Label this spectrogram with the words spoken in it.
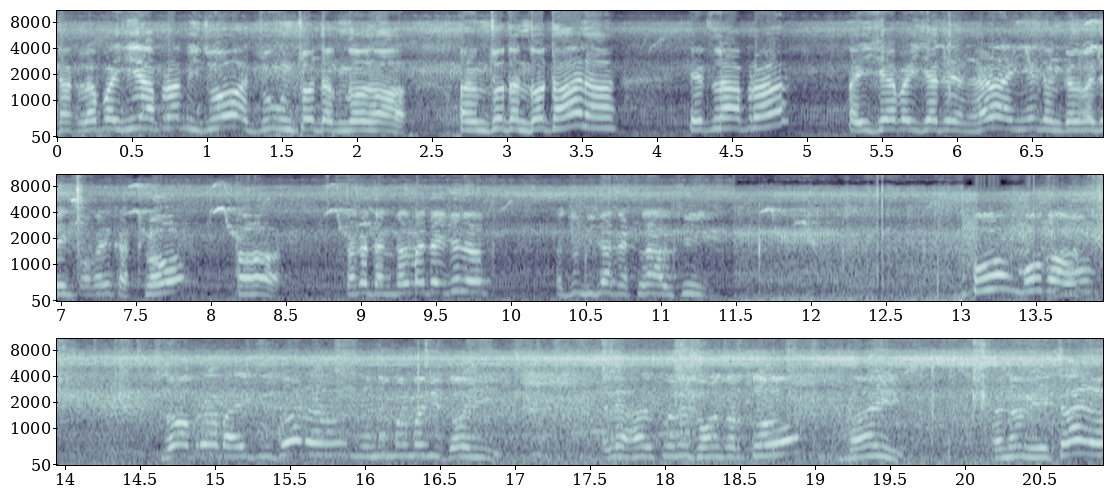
ઢગલો પછી આપણે બીજો હજુ ઊંચો ધંધો થાય. અને ઊંચો ધંધો થાય ને, એટલે આપણે પૈસા પૈસા થઈ હેડા, અહીંયા જંગલમાં જઈને પકડી, કઠલો. હા તો જંગલમાં જઈશું ને, હજુ બીજા કઠલા આવશે. હું હું કહું જો આપણે બાઇક લીધો ને મેં નંબરમાં લીધો હી. એટલે હાલ કોઈને ફોન કરતો નહીં. અને વેચાય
